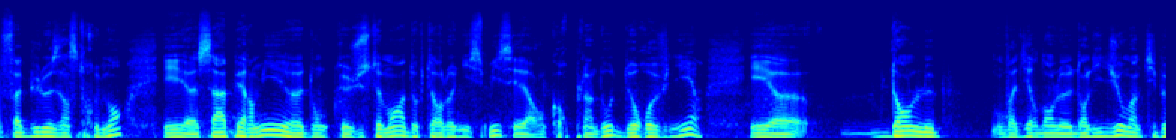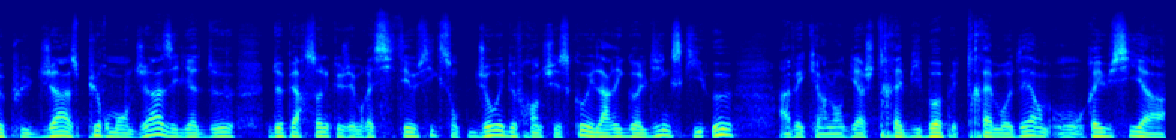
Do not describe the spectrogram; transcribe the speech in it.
fabuleux instrument, et euh, ça a permis donc justement à Dr. Lonnie Smith et à encore plein d'autres de revenir. Et dans le on va dire dans l'idiome un petit peu plus jazz, purement jazz, il y a deux, deux personnes que j'aimerais citer aussi qui sont Joey De Francesco et Larry Goldings qui eux avec un langage très bebop et très moderne, ont réussi à,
